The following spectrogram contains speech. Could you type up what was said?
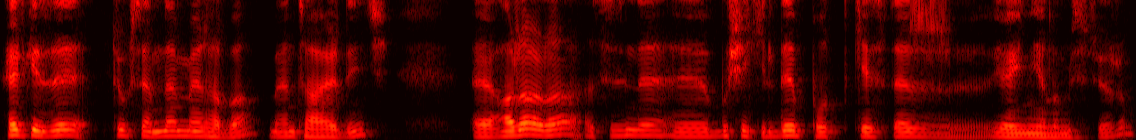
Herkese Türksem'den merhaba. Ben Tahir Dinç. Ee, ara ara sizinle e, bu şekilde podcastler yayınlayalım istiyorum.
